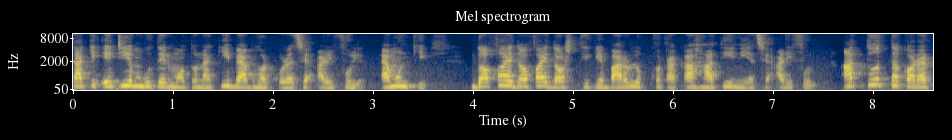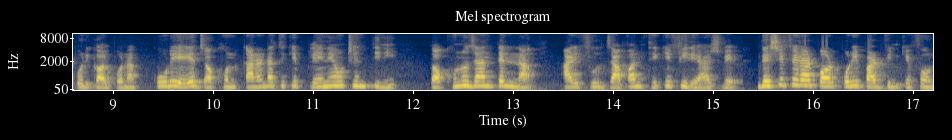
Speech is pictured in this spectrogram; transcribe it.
তাকে এটিএম বুথের মতো নাকি ব্যবহার করেছে আরিফুল। এমনকি দফায় দফায় দশ থেকে বারো লক্ষ টাকা হাতিয়ে নিয়েছে আরিফুল। আত্মহত্যা করার পরিকল্পনা করে যখন কানাডা থেকে প্লেনে ওঠেন তিনি, তখনও জানতেন না আরিফুল জাপান থেকে ফিরে আসবে। দেশে ফেরার পরপরই পারভিনকে ফোন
